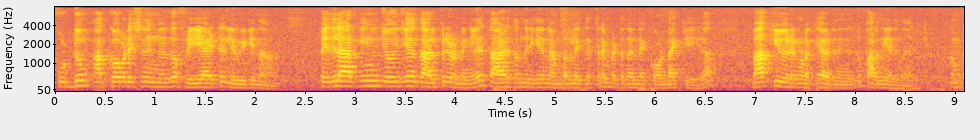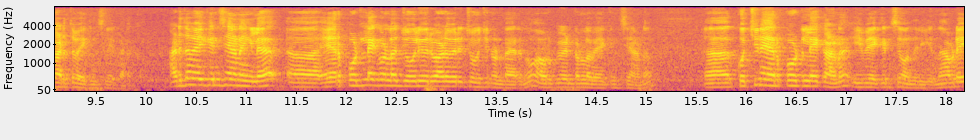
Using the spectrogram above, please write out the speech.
ഫുഡും അക്കോമഡേഷനും നിങ്ങൾക്ക് ഫ്രീ ആയിട്ട് ലഭിക്കുന്നതാണ്. അപ്പോൾ ഇതിൽ ആർക്കെങ്കിലും ജോയിൻ ചെയ്യാൻ താല്പര്യം ഉണ്ടെങ്കിൽ താഴെ തന്നിരിക്കുന്ന നമ്പറിലേക്ക് എത്രയും പെട്ടെന്ന് തന്നെ കോൺടാക്ട് ചെയ്യുക. ബാക്കി വിവരങ്ങളൊക്കെ അവർ നിങ്ങൾക്ക് പറഞ്ഞു തരുന്നതായിരിക്കും. നമുക്ക് അടുത്ത വേക്കൻസിയിലേക്ക് കിടക്കാം. അടുത്ത വേക്കൻസി ആണെങ്കിൽ എയർപോർട്ടിലേക്കുള്ള ജോലി ഒരുപാട് പേര് ചോദിച്ചിട്ടുണ്ടായിരുന്നു. അവർക്ക് വേണ്ടിയിട്ടുള്ള വേക്കൻസിയാണ് കൊച്ചിൻ എയർപോർട്ടിലേക്കാണ് ഈ വേക്കൻസി വന്നിരിക്കുന്നത്. അവിടെ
